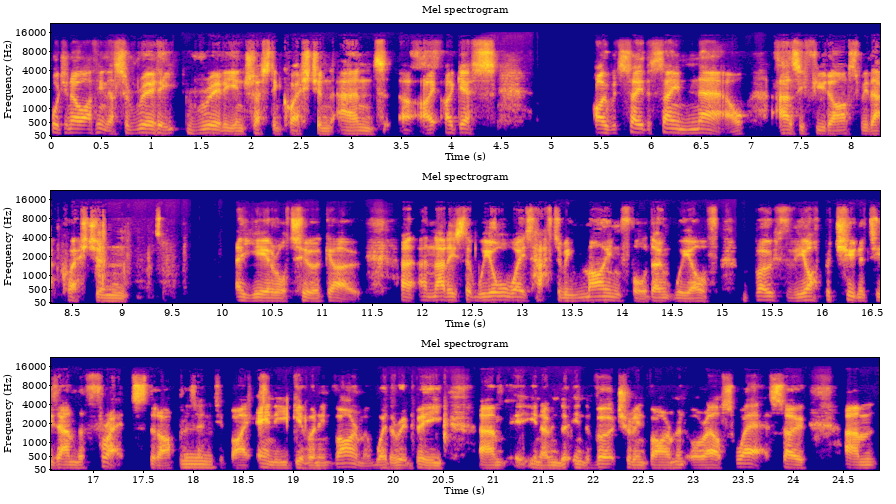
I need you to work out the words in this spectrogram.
Well, you know, I think that's a really, really interesting question, and uh, I, I, guess I would say the same now as if you'd asked me that question a year or two ago, uh, and that is that we always have to be mindful, don't we, of both the opportunities and the threats that are mm. presented mm. by any given environment, whether it be, um, you know, in the, in the virtual environment or elsewhere. So, um,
